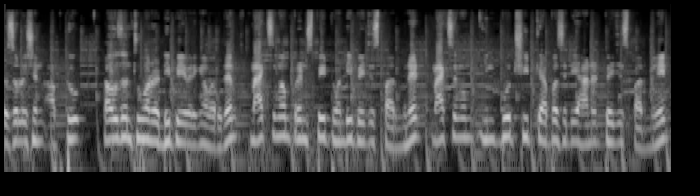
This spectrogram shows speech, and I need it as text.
resolution up to thousand two hundred DPI வரைக்கும் வருது. Maximum print speed twenty pages per minute maximum input sheet capacity hundred pages per minute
